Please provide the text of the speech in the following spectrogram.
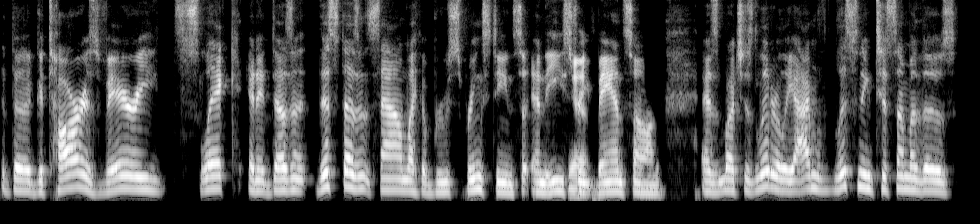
the guitar is very slick, and it doesn't. This doesn't sound like a Bruce Springsteen and the E Street yeah. Band song as much as literally. I'm listening to some of those,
